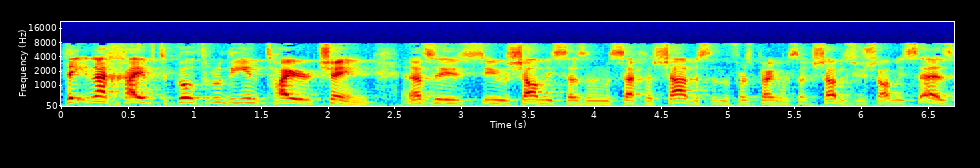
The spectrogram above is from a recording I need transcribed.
that you're not chayiv to go through the entire chain. And that's what you see Yerushalmi says in Masechah Shabbos, in the first paragraph of Masechah Shabbos, Yerushalmi says,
